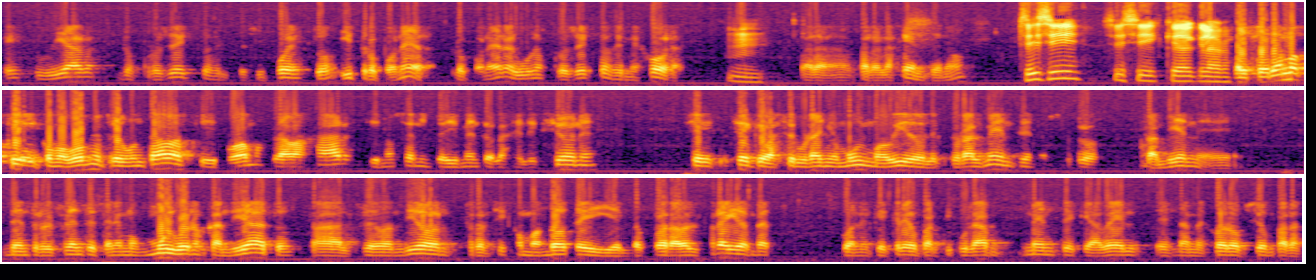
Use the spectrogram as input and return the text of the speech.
estudiar los proyectos, el presupuesto y proponer, proponer algunos proyectos de mejora mm. para, para la gente, ¿no? Sí, sí, sí, sí, queda claro. Esperemos que, como vos me preguntabas, que podamos trabajar, que no sean impedimento de las elecciones. Sé, que va a ser un año muy movido electoralmente. Nosotros también eh, dentro del frente tenemos muy buenos candidatos. Está Alfredo Andión, Francisco Mondote y el doctor Abel Freidenberg con el que creo particularmente que Abel es la mejor opción para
